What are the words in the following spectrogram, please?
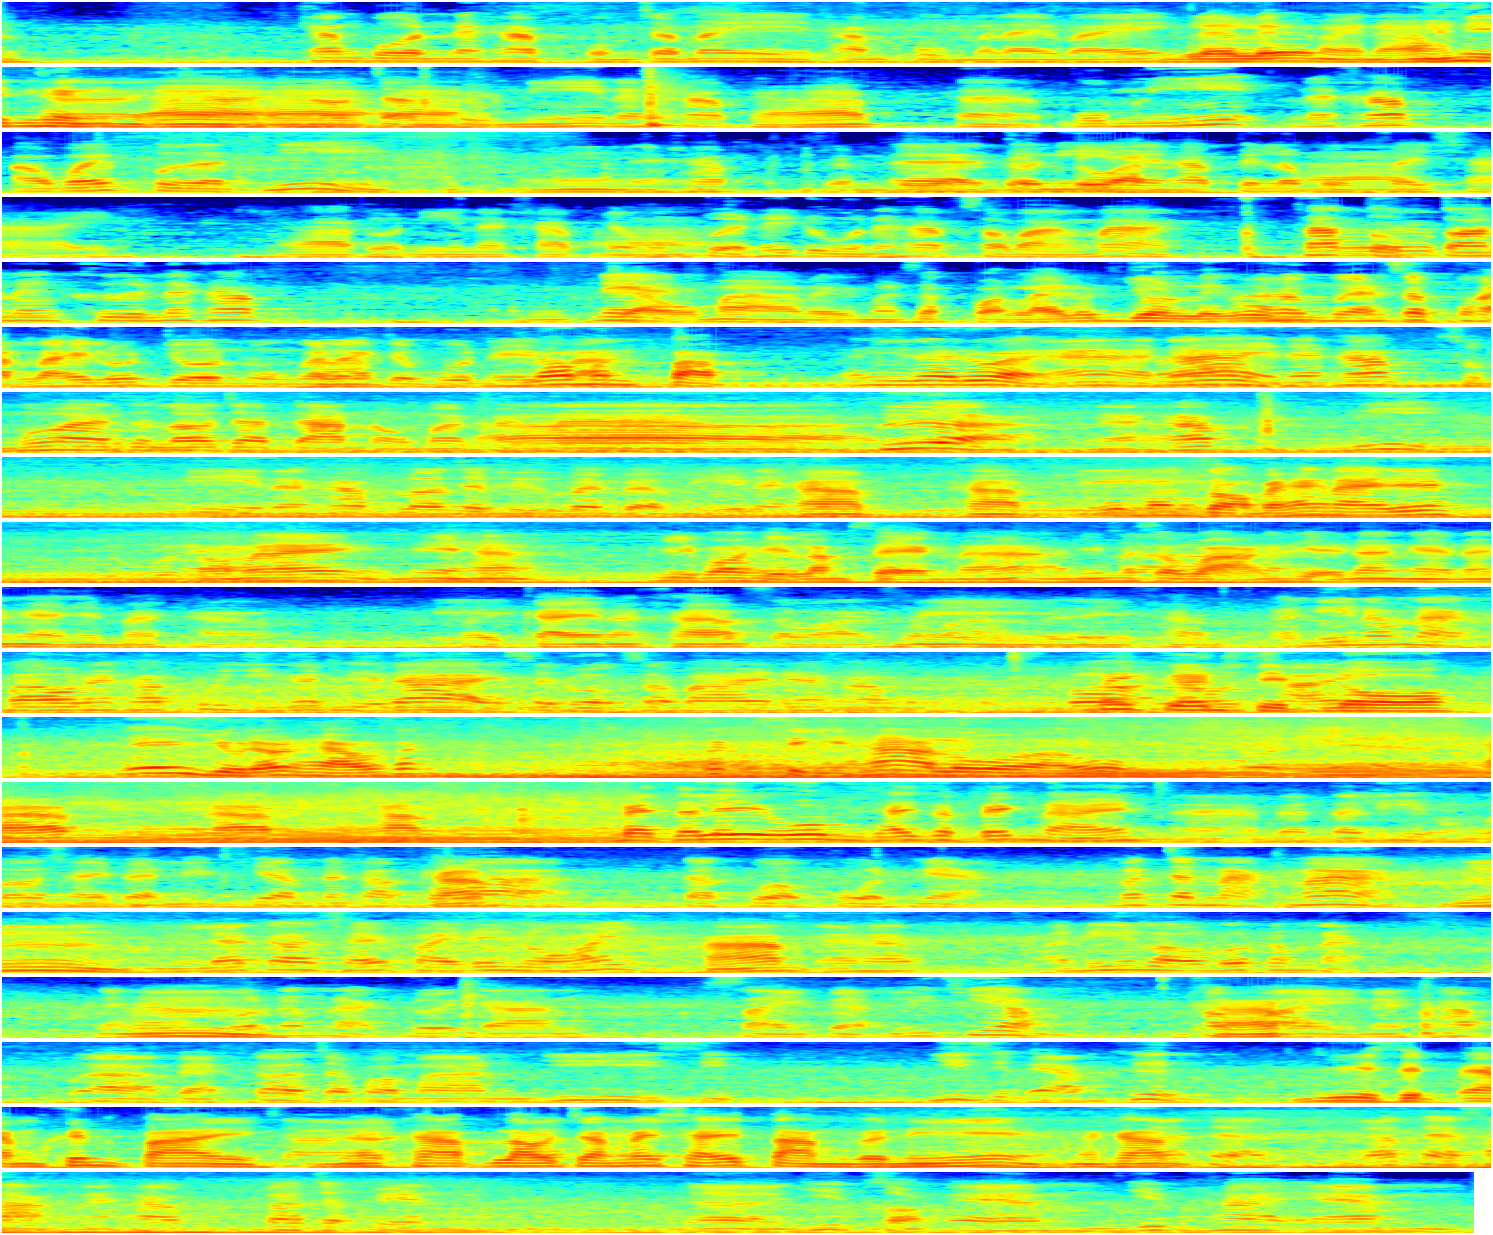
ข้างบนนะครับ ผมจะไม่ทำปุ่มอะไรไว้เลอะๆหน่อยนะนิดนึงใช่อ่าใช่นอกจากอ่าปุ่มนี้นะครับครับอ่าปุ่มนี้นะครับ เอาไว้เปิดนี่นี่นะครับด่วนเอ่อๆตัวนี้ด่วๆนะครับเป็นระบบไฟอ่าฉายครับ ตัวนี้นะครับเดี๋ยวผมอ่า เปิดให้ดูนะครับ สว่างมาก ถ้าตกตอนกลางคืนนะครับ อันนี้เนี่ย แจ๋วมากเลยเหมือนสปอตไลท์รถยนต์เลยอุ้มเหมือนสปอตไลท์รถยนต์ผมกำลังจะพูดให้แล้วฟัมันงปรับอันนี้ได้ด้วยอ่าได้นะครับ สมมติว่าเราจะดันออกมาข้างหน้าอ่าเพื่อนะครับนี่นี่นะครับเราจะถือไปแบบนี้นะคครัรับ บครับนี่อุ้มมองส่องไปข้างในดิดูนะส่องไปในนี่ฮะพี่พอเห็นลำแสงนะ อันนี้มันสว่างเห็นนั่นไงนั่นไงเห็นไหมครับนี่ไปไกลนะครับสว่างสนี่ว่างเลยนี่ครับ อันนี้น้ำหนักเบานะครับ ผู้หญิงก็ถือได้สะดวกสบายนะครับพราะไม่เกินราใช้10โล เอ๊ะอยู่แถวแถวๆสักสักสี่ห้าโลอะอุ้มตัวนี้ครับ ครับครับแบตเตอรี่อุ้มใช้สเปคไหน อ่าแบตเตอรี่ของเราใช้แบตลิเธียมนะครับ เพครับ ราะว่าตะกั่วกดเนี่ยมันจะหนักมาก อืมแล้วก็ใช้ไฟได้น้อยครับ นะครับ อันนี้เราลดน้ำหนักนะฮะอืมลดน้ำหนักโดยการใส่แบตลิเธียมเข้าครับ ไปนะครับอ่าแบตก็จะประมาณ 20 20 แอมป์ขึ้น 20 แอมป์ขึ้นไปใช่ นะครับ เราจะไม่ใช้ต่ำกว่านี้นะครับ แล้วแต่แล้วแต่สั่งนะครับก็จะเป็นเอ่อ22 แอมป์25 แอมป์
